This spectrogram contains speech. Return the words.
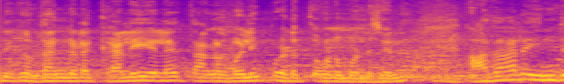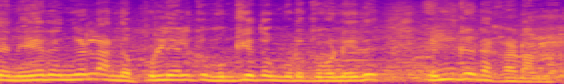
இருக்கும் தங்களோட கலைகளை தாங்கள் வெளிப்படுத்தணும்னு சொல்லி அதால் இந்த நேரங்கள் அந்த பிள்ளைகளுக்கு முக்கியத்துவம் கொடுக்க வேண்டியது எங்களோட கடமை.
